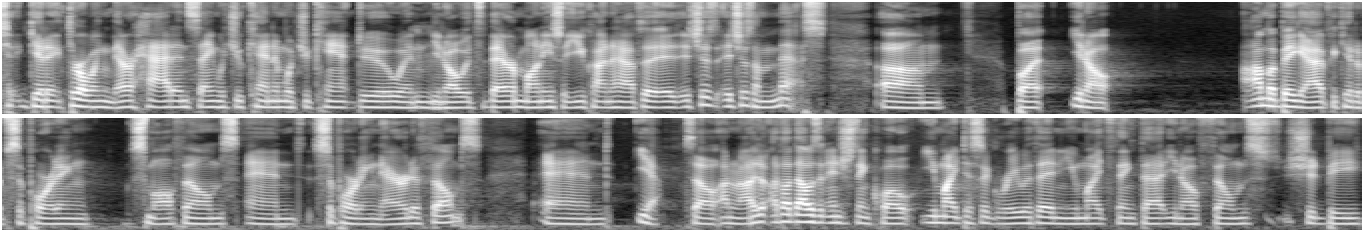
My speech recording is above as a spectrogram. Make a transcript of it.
To getting throwing their hat in, saying what you can and what you can't do, and you know it's their money, so you kind of have to. it- It's just it's just a mess. Um, but you know, I'm a big advocate of supporting small films and supporting narrative films. And yeah, so I don't know. I, I thought that was an interesting quote. You might disagree with it, and you might think that you know films should be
